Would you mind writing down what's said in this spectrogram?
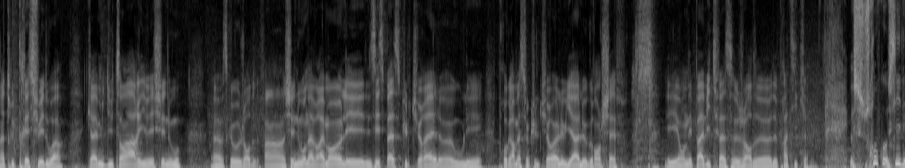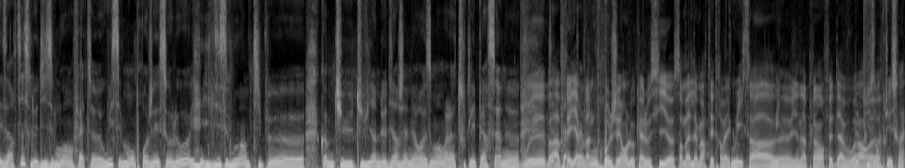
un truc très suédois qui a mis du temps à arriver chez nous. Euh, parce qu'aujourd'hui, chez nous, on a vraiment les, espaces culturels euh, ou les programmations culturelles où il y a le grand chef. Et on n'est pas habitué à ce genre de, de pratique. Je trouve qu'aussi les artistes le disent moins en fait. Euh, oui, c'est mon projet solo. Et ils disent moins un petit peu, comme tu, tu viens de le dire généreusement. Voilà, toutes les personnes. Oui, bah après, il y a plein de projets en local aussi. Samba de la Marté travaille Oui, comme ça. oui. Euh, Il y en a plein, en fait, de d'avoir. plus en plus, ouais.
